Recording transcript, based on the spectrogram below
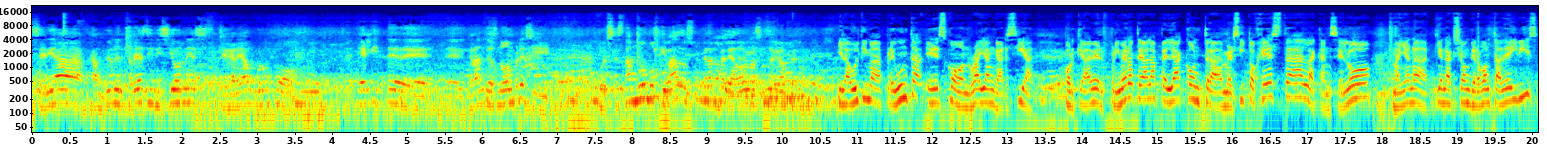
sería campeón en tres divisiones, llegaría a un grupo élite de, de grandes nombres y pues está muy motivado, es un gran peleador, va a ser una gran pelea. Y la última pregunta es con Ryan García, porque a ver, primero te da la pelea contra Mercito Gesta, la canceló, mañana tiene acción Gervonta Davis,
